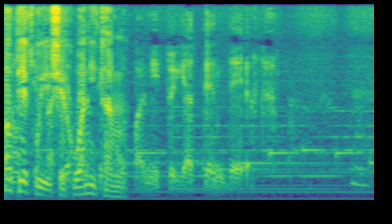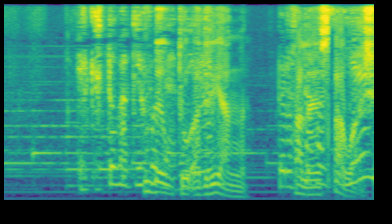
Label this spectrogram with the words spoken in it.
Opiekuje się Juanitem. y Był tu Adrian, ale spałaś.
